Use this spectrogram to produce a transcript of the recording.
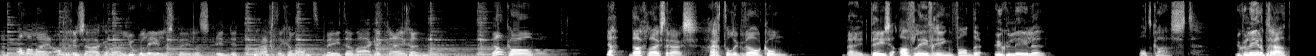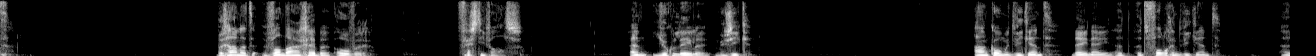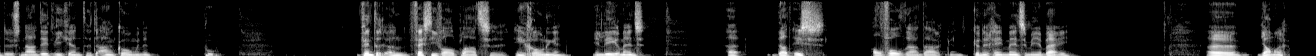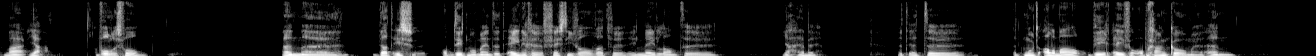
en allerlei andere zaken waar ukulele-spelers in dit prachtige land mee te maken krijgen. Welkom! Ja, dag luisteraars, hartelijk welkom bij deze aflevering van de Ukulele Podcast. Ukulele Praat. We gaan het vandaag hebben over festivals en ukulele muziek. Aankomend weekend Nee, nee, het, het volgend weekend. Hè, dus na dit weekend, het aankomende. Poeh. Vindt er een festival plaats uh, in Groningen, in Leermens. Uh, dat is al vol, daar, kunnen geen mensen meer bij. Uh, jammer, maar ja, vol is vol. En dat is op dit moment het enige festival wat we in Nederland ja, hebben het, het, uh, het moet allemaal weer even op gang komen. En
